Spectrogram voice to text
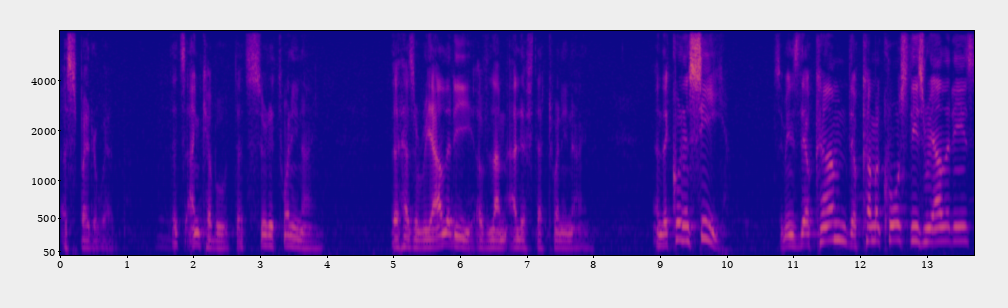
a spider web. Hmm. That's Ankabut, that's Surah 29 that has a reality of Lam Alif that 29 and they couldn't see. So it means they'll come, they'll come across these realities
